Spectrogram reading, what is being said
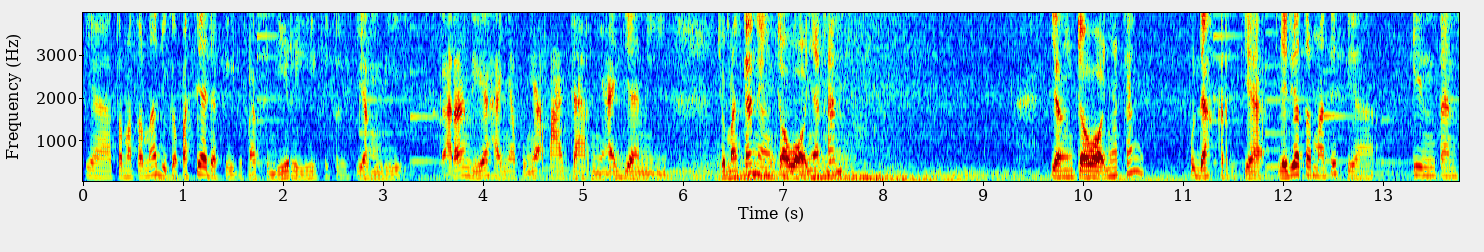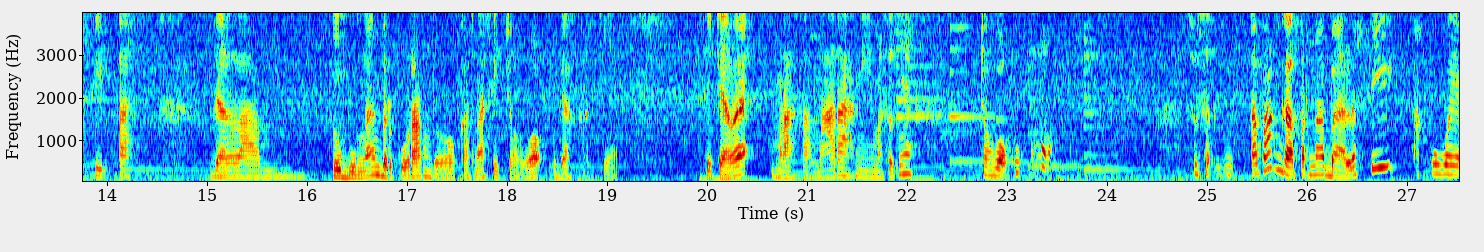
ya teman-teman juga pasti ada kehidupan sendiri gitu. Yang di sekarang dia hanya punya pacarnya aja nih. Cuman kan yang cowoknya kan yang cowoknya kan udah kerja. Jadi otomatis ya intensitas dalam hubungan berkurang dong karena si cowok udah kerja. Si cewek merasa marah nih. Maksudnya cowokku kok susah apa nggak pernah bales sih? Aku wa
